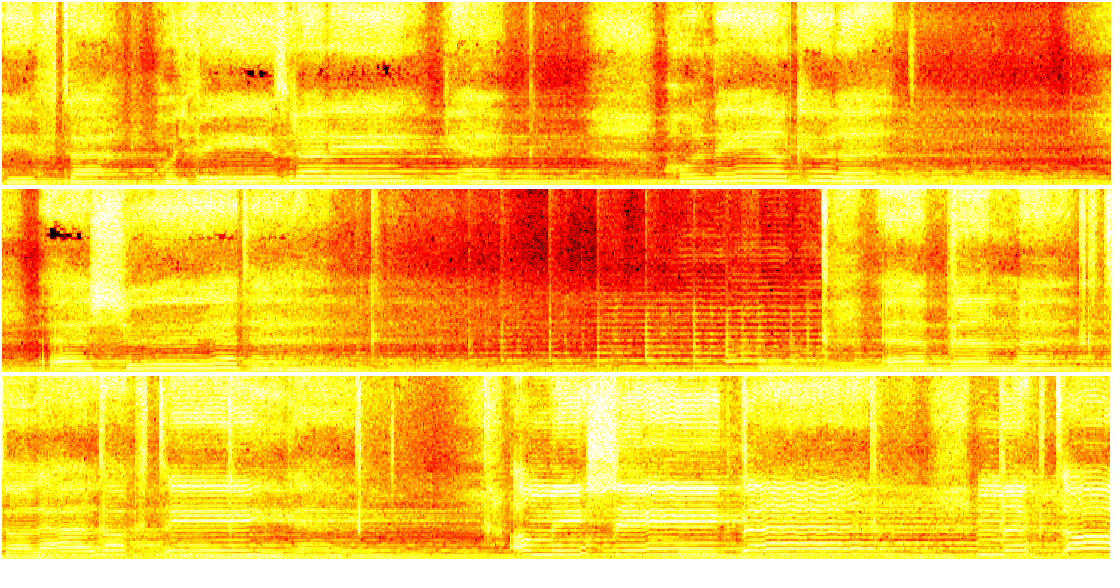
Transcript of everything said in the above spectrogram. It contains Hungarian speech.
hívtál, hogy vízre lépjek, hol nélküled elsüllyedek. Ebben megtalállak téged, a mélységben megtart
